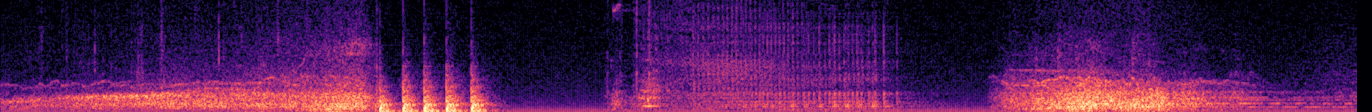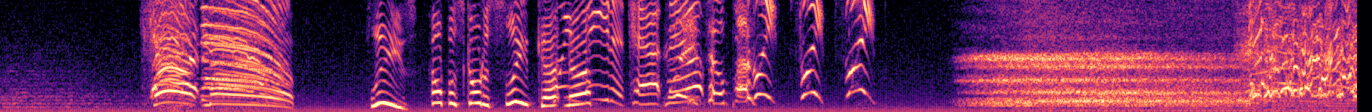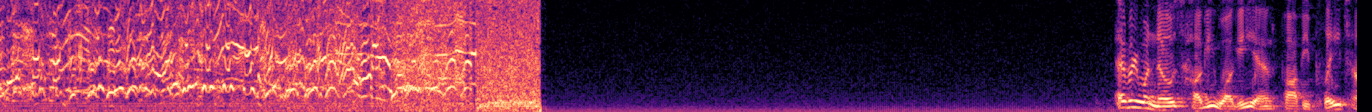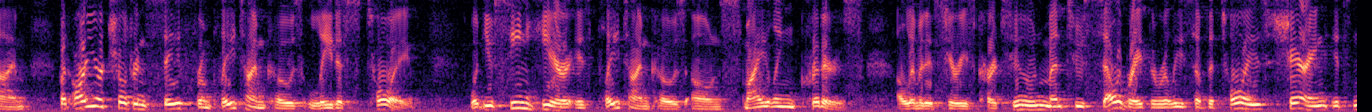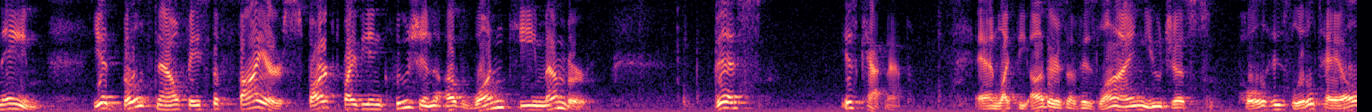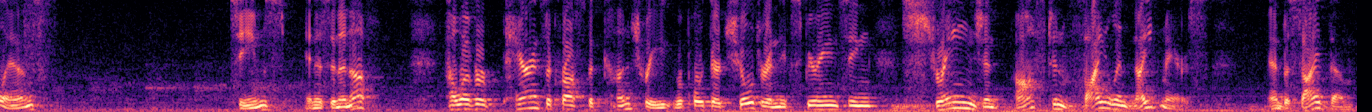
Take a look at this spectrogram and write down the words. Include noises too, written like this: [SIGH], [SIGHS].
Catnap! Please, help us go to sleep, We need it, Catnap. Please help us. Sleep, sleep, Everyone knows Huggy Wuggy and Poppy Playtime, but are your children safe from Playtime Co.'s latest toy? What you've seen here is Playtime Co.'s own Smiling Critters, a limited series cartoon meant to celebrate the release of the toys sharing its name. Yet both now face the fire sparked by the inclusion of one key member. This is Catnap. And like the others of his line, you just pull his little tail and seems innocent enough. However, parents across the country report their children experiencing strange and often violent nightmares. And beside them,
